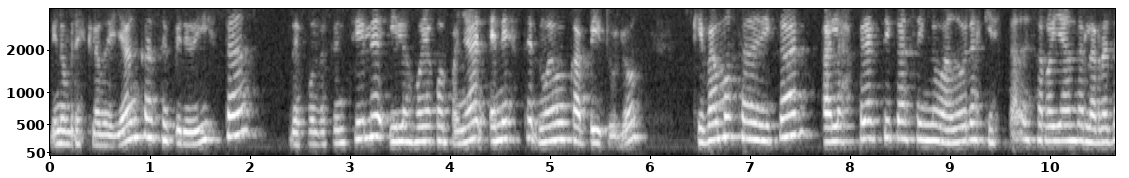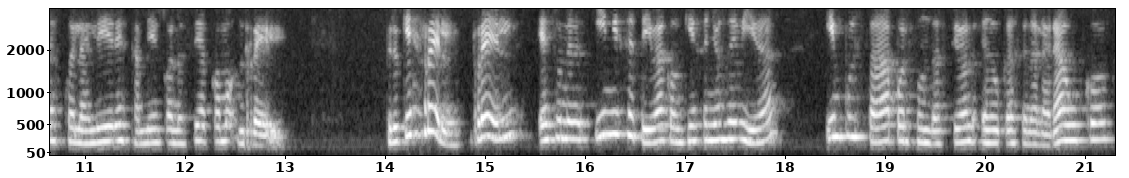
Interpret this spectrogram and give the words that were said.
Mi nombre es Claudia Yanca, soy periodista de Fundación Chile y los voy a acompañar en este nuevo capítulo que vamos a dedicar a las prácticas innovadoras que está desarrollando la red de escuelas líderes, también conocida como REL. ¿Pero qué es REL? REL es una iniciativa con 15 años de vida impulsada por Fundación Educacional Arauco,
